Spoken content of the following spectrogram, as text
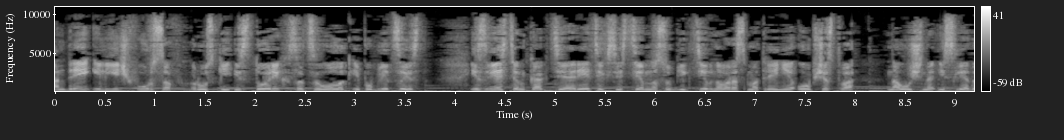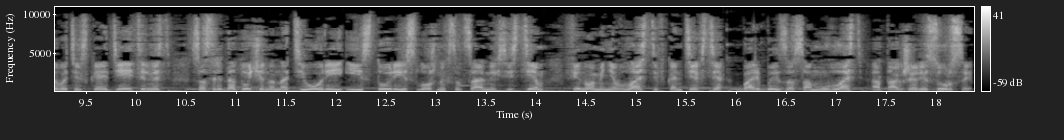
Андрей Ильич Фурсов, русский историк, социолог и публицист. Известен как теоретик системно-субъективного рассмотрения общества. Научно-исследовательская деятельность сосредоточена на теории и истории сложных социальных систем, феномене власти в контексте борьбы за саму власть, а также ресурсы.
